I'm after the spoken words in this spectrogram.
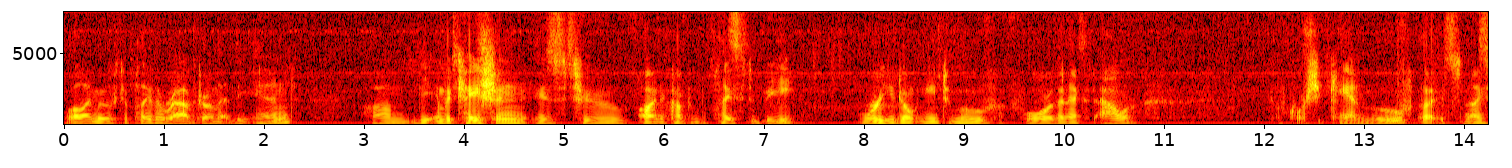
while I move to play the rav drum at the end. Um, the invitation is to find a comfortable place to be where you don't need to move for the next hour. Of course, you can move, but it's nice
